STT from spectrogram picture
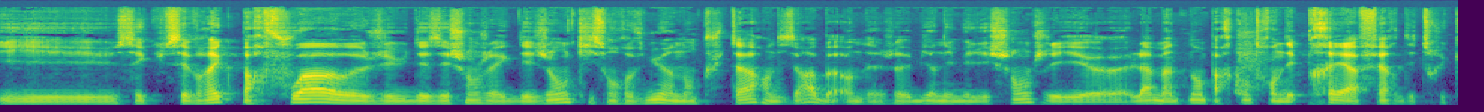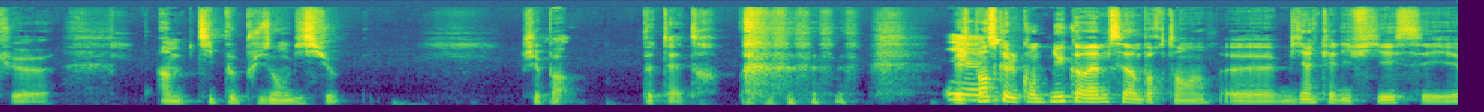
Et c'est vrai que parfois, j'ai eu des échanges avec des gens qui sont revenus un an plus tard en disant Ah, bah, j'avais bien aimé l'échange, et là, maintenant, par contre, on est prêt à faire des trucs un petit peu plus ambitieux. Je sais pas, peut-être. Mais je pense que le contenu, quand même, c'est important. Hein. bien qualifié, c'est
